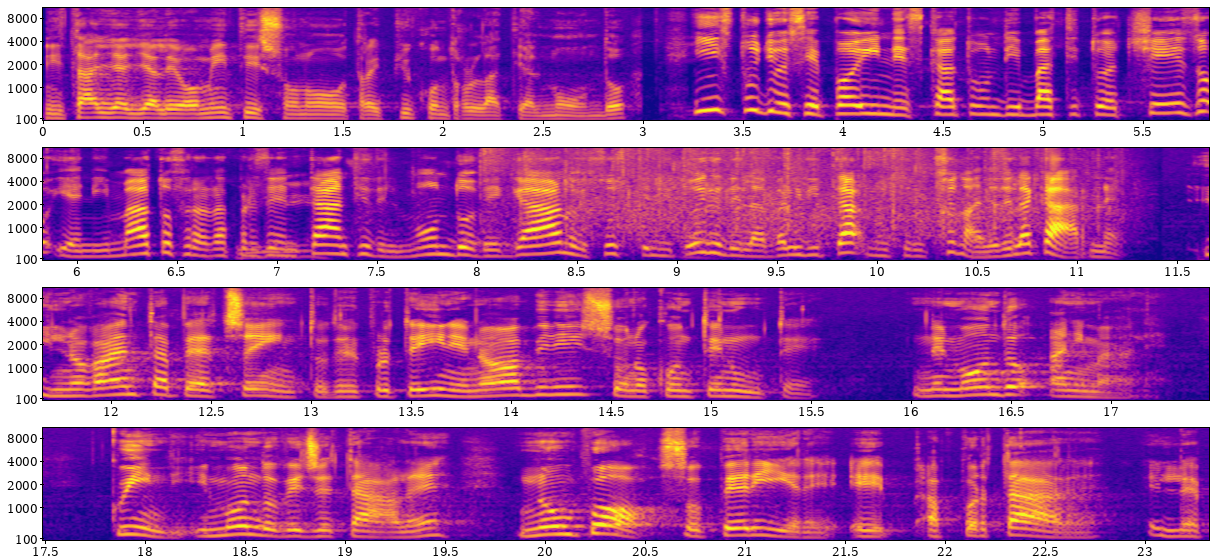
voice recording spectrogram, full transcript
In Italia gli allevamenti sono tra i più controllati al mondo. In studio si è poi innescato un dibattito acceso e animato fra rappresentanti del mondo vegano e sostenitori della validità nutrizionale della carne. Il 90% delle proteine nobili sono contenute nel mondo animale. Quindi il mondo vegetale non può sopperire e apportare il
